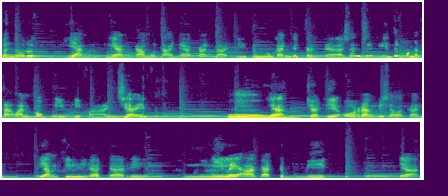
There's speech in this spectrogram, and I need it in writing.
menurut yang yang kamu tanyakan tadi itu bukan kecerdasan sih, itu pengetahuan kognitif aja itu. Hmm. Ya, jadi orang misalkan yang dilihat dari nilai akademik, ya.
